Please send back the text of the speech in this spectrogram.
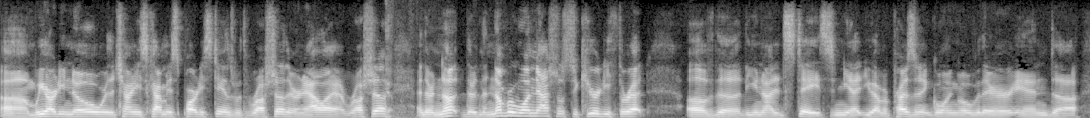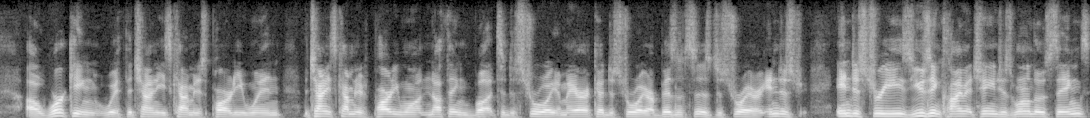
Um, we already know where the Chinese Communist Party stands with Russia. They're an ally of Russia, and they're not. They're the number one national security threat of the the United States, and yet you have a president going over there and uh, uh, working with the Chinese Communist Party when the Chinese Communist Party want nothing but to destroy America, destroy our businesses, destroy our industry industries. Using climate change is one of those things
